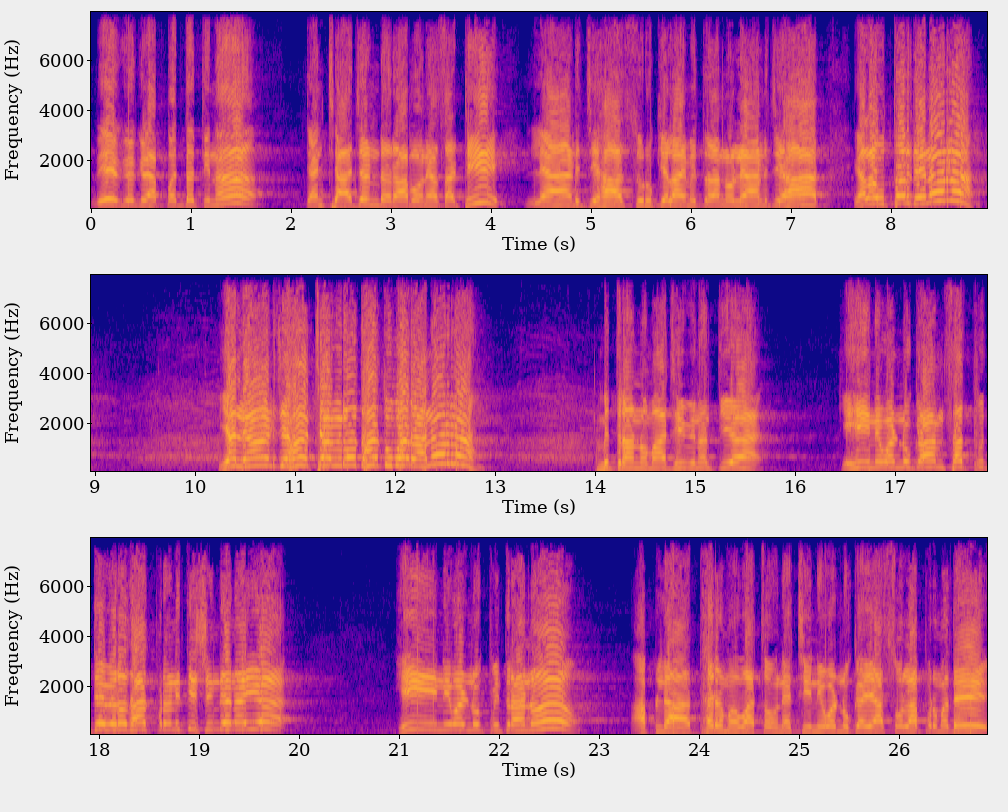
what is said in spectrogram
वेगवेगळ्या पद्धतीनं त्यांचे अजेंडा राबवण्यासाठी लँड जिहाद सुरू केलाय मित्रांनो लँड जिहाद याला उत्तर देणार ना? या लँड जिहादच्या विरोधात उभं राहणार ना? मित्रांनो माझी विनंती आहे की ही निवडणूक राम सातपुते विरोधात प्रणिती शिंदे नाहीये. ही निवडणूक मित्रांनो आपला धर्म वाचवण्याची निवडणूक आहे या सोलापूरमध्ये.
